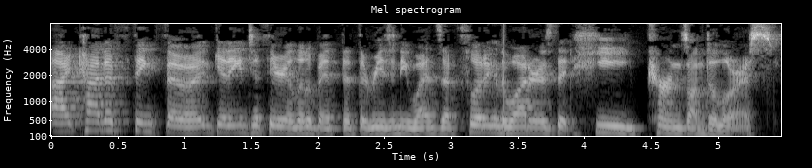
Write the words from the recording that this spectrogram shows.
I kind of think though, getting into theory a little bit, that the reason he ends up floating in the water is that he turns on Dolores.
